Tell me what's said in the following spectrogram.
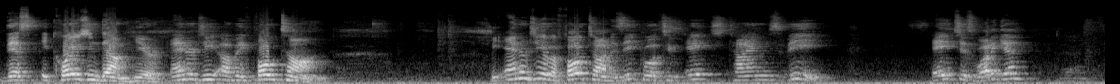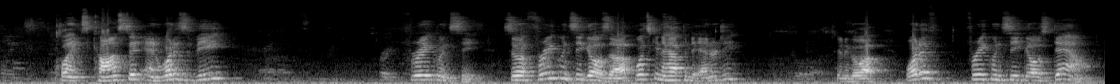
this equation down here energy of a photon. The energy of a photon is equal to h times v. h is what again? Planck's constant. And what is v? Frequency. So if frequency goes up, what's going to happen to energy? It's going to go up. What if frequency goes down?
